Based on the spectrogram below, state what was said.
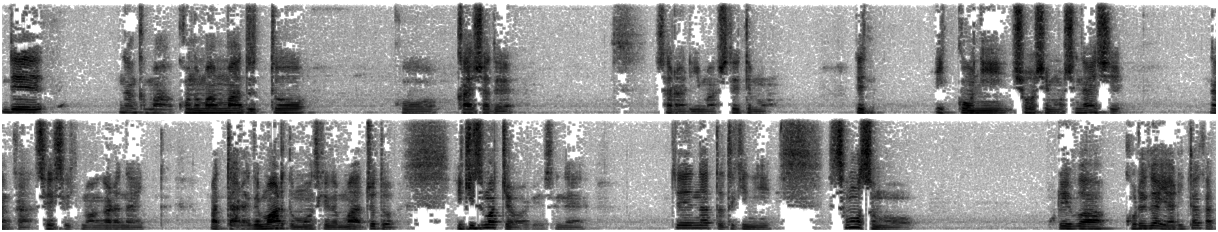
うん。で、なんかまあ、このまんまずっと、こう、会社でサラリーマンしてても、で、一向に昇進もしないし、なんか成績も上がらないまあ誰でもあると思うんですけど、まあちょっと行き詰まっちゃうわけですね。ってなった時に、そもそも俺はこれがやりたかっ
